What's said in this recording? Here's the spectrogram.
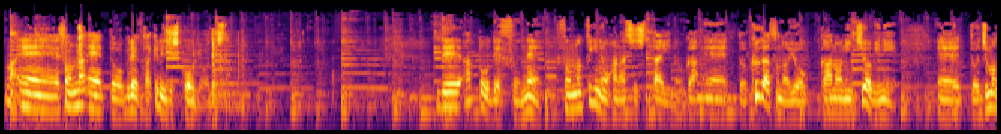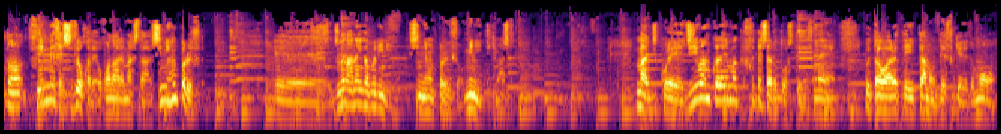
まあ、えー、そんな、えっ、ー、と、グレートタケル自主工業でした。で、あとですね、その次にお話ししたいのが、えっ、ー、と、9月の4日の日曜日に、えー、っと、地元のツインメッセ静岡で行われました新日本プロレス。えー、17年間ぶりに新日本プロレスを見に行ってきました。まあ、これ G1 クライマックススペシャルとしてですね、歌われていたのですけれども、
